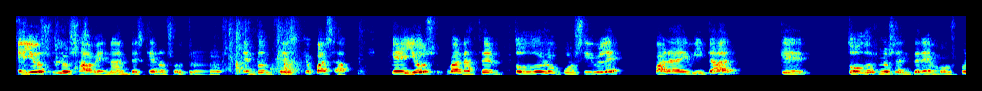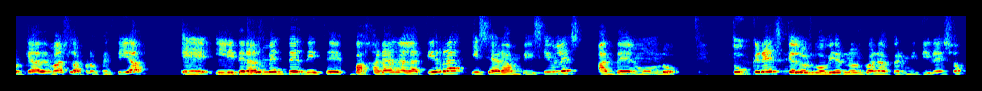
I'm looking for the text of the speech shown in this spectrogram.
ellos lo saben antes que nosotros. Entonces, ¿qué pasa? Que ellos van a hacer todo lo posible para evitar que todos nos enteremos, porque además la profecía eh, literalmente dice, bajarán a la tierra y se harán visibles ante el mundo. ¿Tú crees que los gobiernos van a permitir eso?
